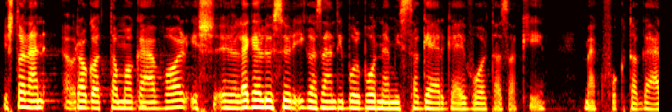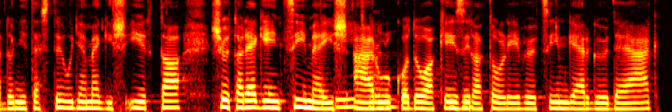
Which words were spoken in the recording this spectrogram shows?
és talán ragadta magával, és legelőször igazándiból Bornemisza Gergely volt az, aki megfogta Gárdonyit, ezt ő ugye meg is írta, sőt a regény címe is Így árulkodó, van. a kéziraton lévő cím Gergő Deák,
